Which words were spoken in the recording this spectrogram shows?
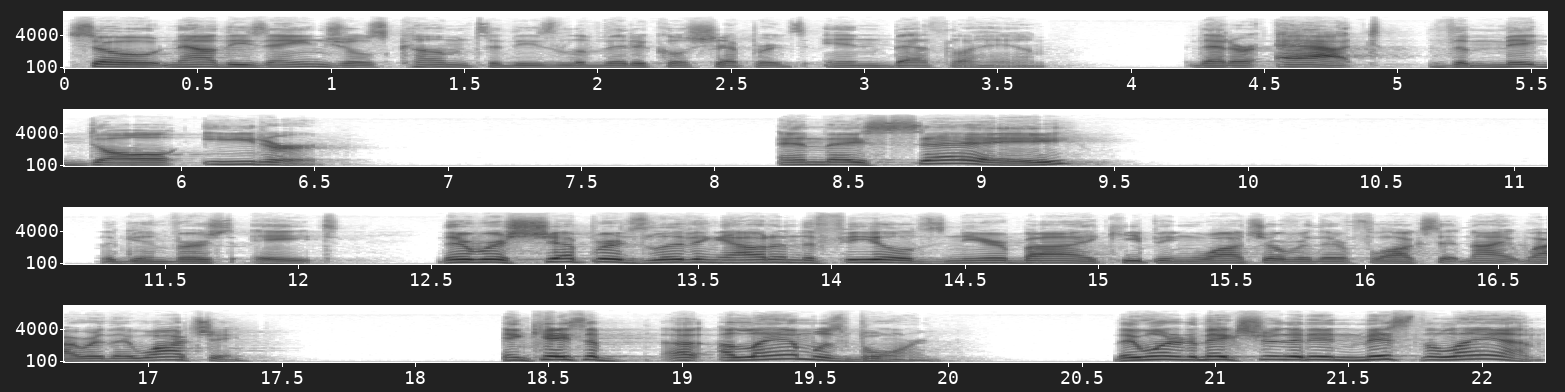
So now these angels come to these Levitical shepherds in Bethlehem that are at the Migdal Eder. And they say, again, verse 8 there were shepherds living out in the fields nearby, keeping watch over their flocks at night. Why were they watching? In case a, a, a, lamb was born. They wanted to make sure they didn't miss the lamb.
